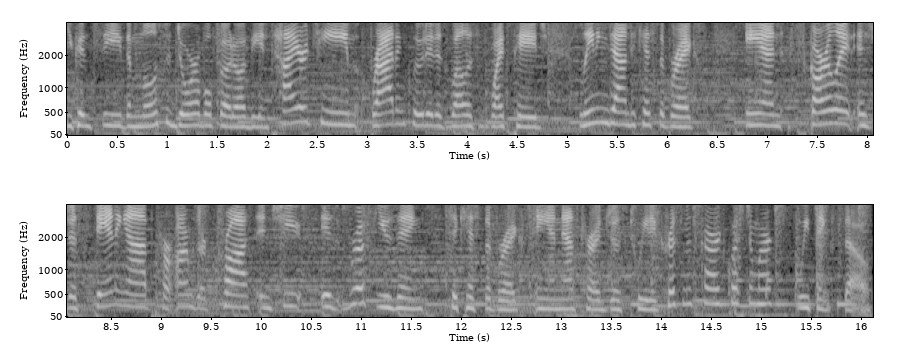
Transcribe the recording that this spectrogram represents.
you can see the most adorable photo of the entire team, Brad included, as well as his wife Paige, leaning down to kiss the bricks and Scarlett is just standing up, her arms are crossed, and she is refusing to kiss the bricks. And NASCAR just tweeted Christmas card question mark. We think so.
